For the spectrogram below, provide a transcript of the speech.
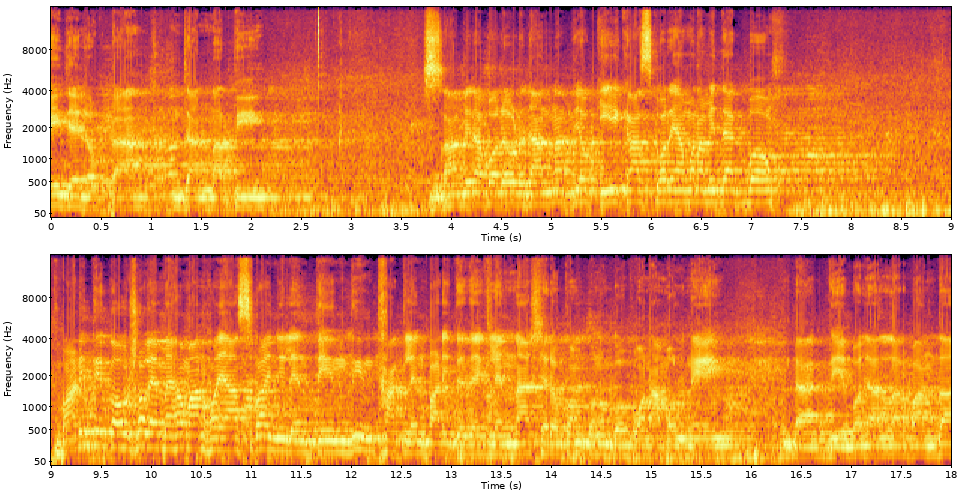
এই যে লোকটা জান্নাতি। সাহাবিরা বলে, ওর জান্নাতিও কি কাজ করে এমন আমি দেখব? বাড়িতে কৌশলে মেহমান হয়ে আশ্রয় নিলেন, তিন দিন থাকলেন, বাড়িতে দেখলেন, না, সেরকম কোনো গোপন আমল নেই। ডাক দিয়ে বলে, আল্লাহর বান্দা,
